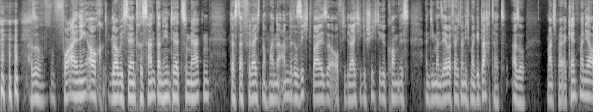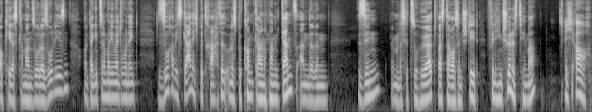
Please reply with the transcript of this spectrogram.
Also vor allen Dingen auch, glaube ich, sehr interessant dann hinterher zu merken, dass da vielleicht nochmal eine andere Sichtweise auf die gleiche Geschichte gekommen ist, an die man selber vielleicht noch nicht mal gedacht hat. Also manchmal erkennt man ja, okay, das kann man so oder so lesen. Und dann gibt es ja nochmal die Momente, wo man denkt, so habe ich es gar nicht betrachtet und es bekommt gerade nochmal einen ganz anderen Sinn, wenn man das jetzt so hört, was daraus entsteht. Finde ich ein schönes Thema. Ich auch.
